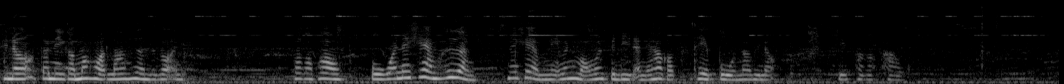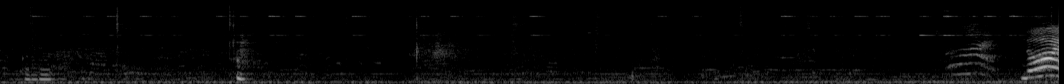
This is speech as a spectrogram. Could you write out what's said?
พี่น้องตอนนี้ก็มาหอดล้างเฮือนเรียบร้อยนี่ผักกะเพราปลูกไว้ในแคมเฮือนในแคมนี้มันหมองมันเป็นดินอันนี้เฮาก็เทปูนเนาะพี่น้องเก็บผักกะเพรากันด้อ โดย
